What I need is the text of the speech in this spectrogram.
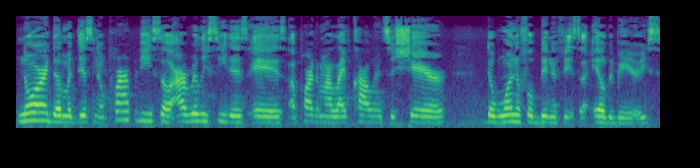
nor the medicinal properties. So I really see this as a part of my life calling to share the wonderful benefits of elderberries.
